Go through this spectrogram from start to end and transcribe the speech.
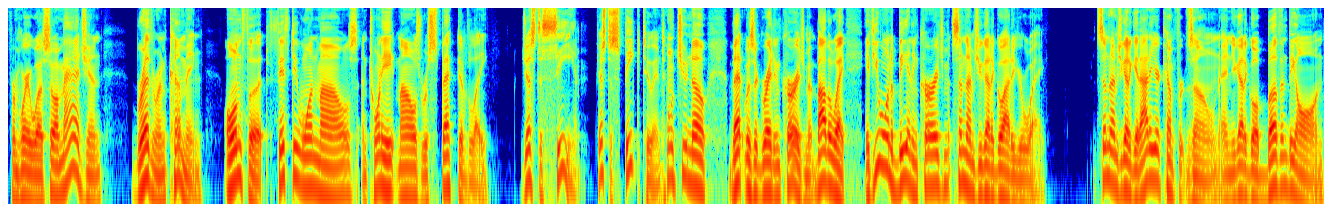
from where he was. So imagine brethren coming on foot 51 miles and 28 miles respectively just to see him, just to speak to him. Don't you know that was a great encouragement? By the way, if you want to be an encouragement, sometimes you got to go out of your way. Sometimes you got to get out of your comfort zone and you got to go above and beyond.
